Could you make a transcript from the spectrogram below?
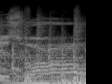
just want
